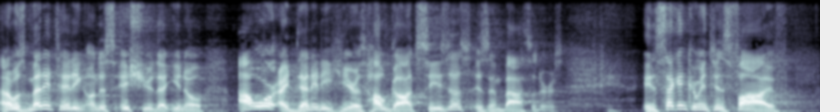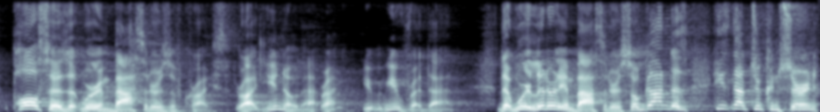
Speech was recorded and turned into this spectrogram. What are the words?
And I was meditating on this issue that, you know, our identity here is how God sees us is ambassadors. In 2 Corinthians 5, Paul says that we're ambassadors of Christ, right? You know that, right? You, you've read that. That we're literally ambassadors. So God does, He's not too concerned,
